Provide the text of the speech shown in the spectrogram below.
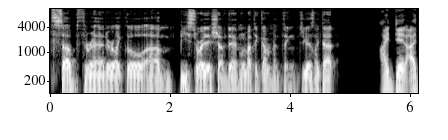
sub thread or like little um B story they shoved in. What about the government thing? Do you guys like that? I did. I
